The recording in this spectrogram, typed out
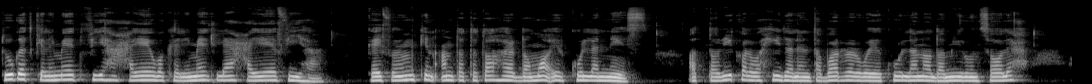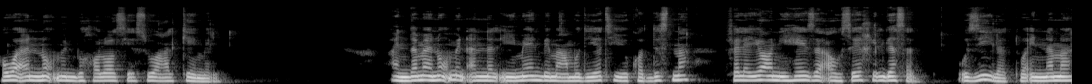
توجد كلمات فيها حياة وكلمات لا حياة فيها. كيف يمكن أن تتطهر ضمائر كل الناس؟ الطريقة الوحيدة لنتبرر ويكون لنا ضمير صالح هو أن نؤمن بخلاص يسوع الكامل. عندما نؤمن أن الإيمان بمعموديته يقدسنا فلا يعني هذا أوساخ الجسد. أزيلت وإنما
